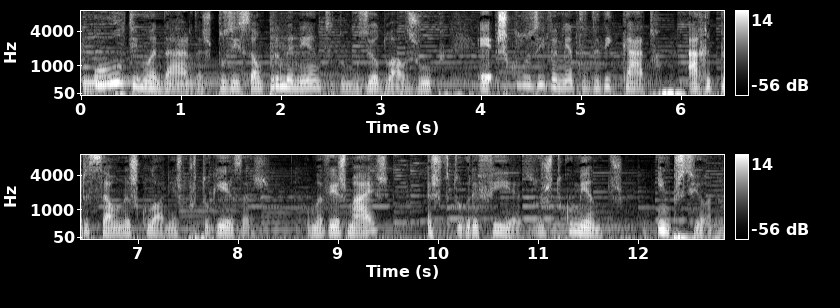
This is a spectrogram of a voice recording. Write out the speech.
O último andar da exposição permanente do Museu do Aljube é exclusivamente dedicado à repressão nas colónias portuguesas. Uma vez mais, as fotografias, os documentos impressionam.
